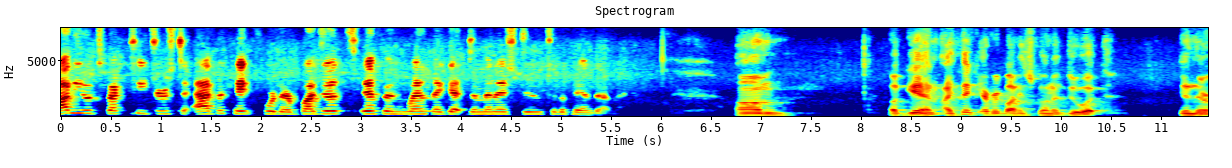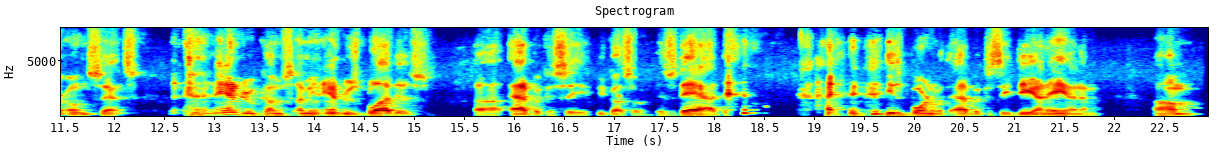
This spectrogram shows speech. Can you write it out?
how do you expect teachers to advocate for their budgets if and when they get diminished due to the pandemic? Um, again, I think everybody's going to do it in their own sense. And Andrew comes, I mean, Andrew's blood is uh, advocacy because of his dad. He's born with advocacy DNA in him. Um,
